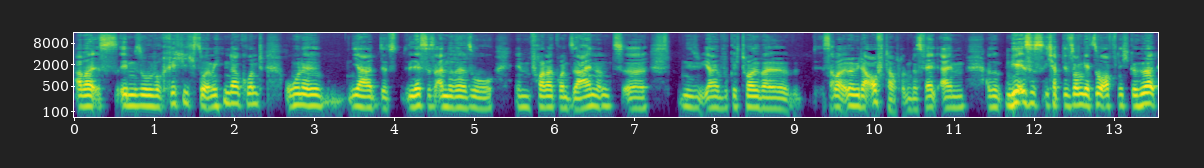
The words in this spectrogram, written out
aber es ist eben so richtig so im Hintergrund, ohne, ja, das lässt das andere so im Vordergrund sein und äh, ja, wirklich toll, weil es aber immer wieder auftaucht und das fällt einem, also mir ist es, ich habe den Song jetzt so oft nicht gehört,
